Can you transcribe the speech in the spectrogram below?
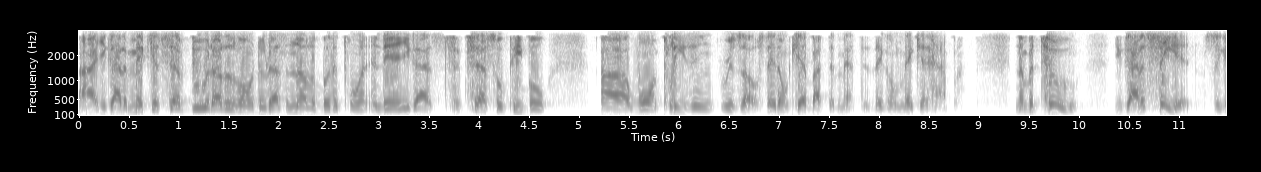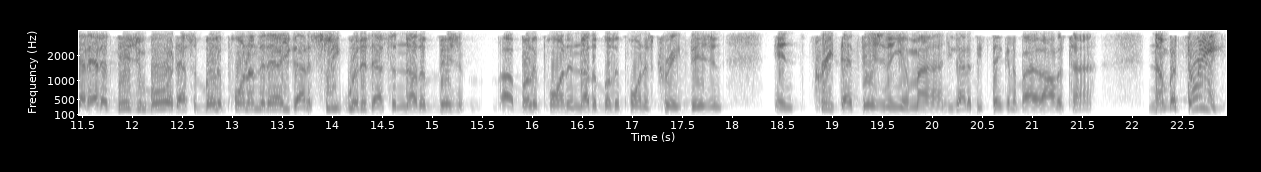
All right, you got to make yourself do what others won't do. That's another bullet point. And then you got successful people uh, want pleasing results. They don't care about the method. They're going to make it happen. Number two, you got to see it. So you got to have a vision board. That's a bullet point under there. You got to sleep with it. That's another vision uh, bullet point. Another bullet point is create vision and create that vision in your mind. You got to be thinking about it all the time. Number three,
